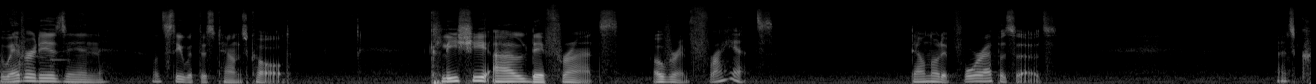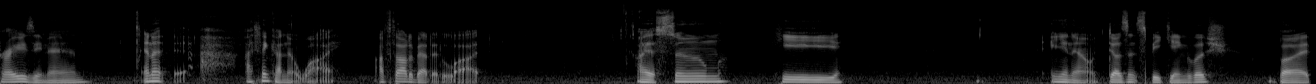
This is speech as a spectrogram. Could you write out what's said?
Whoever it is in. Let's see what this town's called. Clichy Île-de-France. Over in France downloaded four episodes. That's crazy, man. And I I think I know why. I've thought about it a lot. I assume he you know, doesn't speak English, but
